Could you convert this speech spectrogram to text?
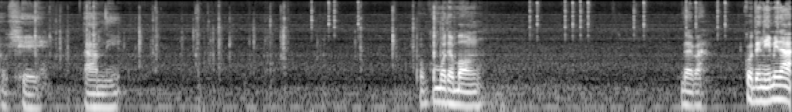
โอเค ตามนี้ ผมก็โมวแต่มอง ได้ปะกดอันนี้ไม่ได้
